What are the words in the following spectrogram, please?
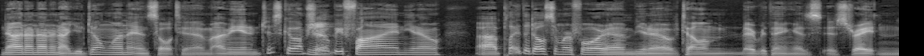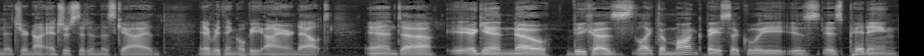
no no no no no. You don't want to insult him. I mean just go i'm sure Yeah. it'll be fine you know. Uh, play the dulcimer for him you know. Tell him everything is, is straight and that you're not interested in this guy and everything will be ironed out. And uh, again no because like the monk basically is is pitting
